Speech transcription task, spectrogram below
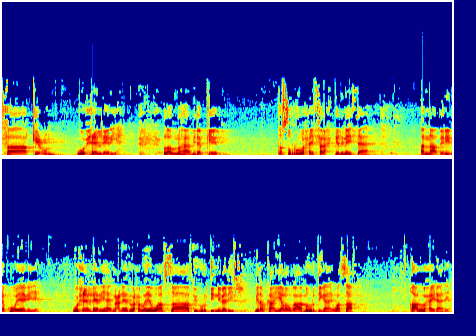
Faaqicun wuu xeel dheeryahay lownuhaa midabkeedu. Tasuru waxay farax gelinaysaa annaadiriina kuwa eegaya. Wuu xeel dheer yahay macnaheedu waxa weeye waa saafi hurdinimadiisu. Midabkaa yalowga ama hurdiga ahi waa saafi. Qaaluu waxay idhaahdeen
